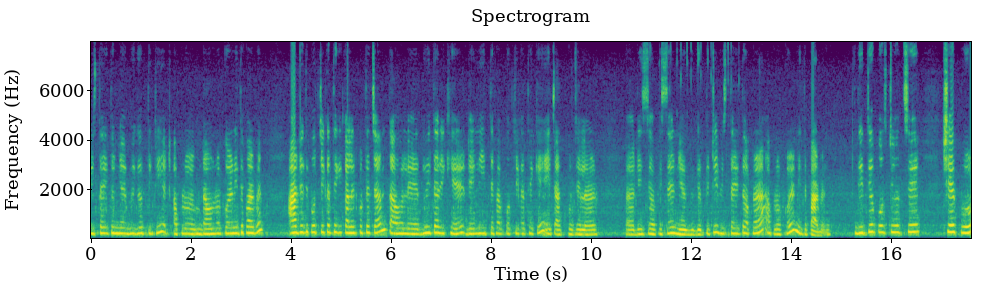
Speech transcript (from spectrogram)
বিস্তারিত নিয়োগ বিজ্ঞপ্তিটি আপলোড ডাউনলোড করে নিতে পারবেন। আর যদি পত্রিকা থেকে কালেক্ট করতে চান, তাহলে দুই তারিখের ডেইলি ইত্তেফাক পত্রিকা থেকে এই চাঁদপুর জেলার ডিসি অফিসের নিয়োগ বিজ্ঞপ্তিটি বিস্তারিত আপনারা আপলোড করে নিতে পারবেন। দ্বিতীয় পোস্টটি হচ্ছে Sherpur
